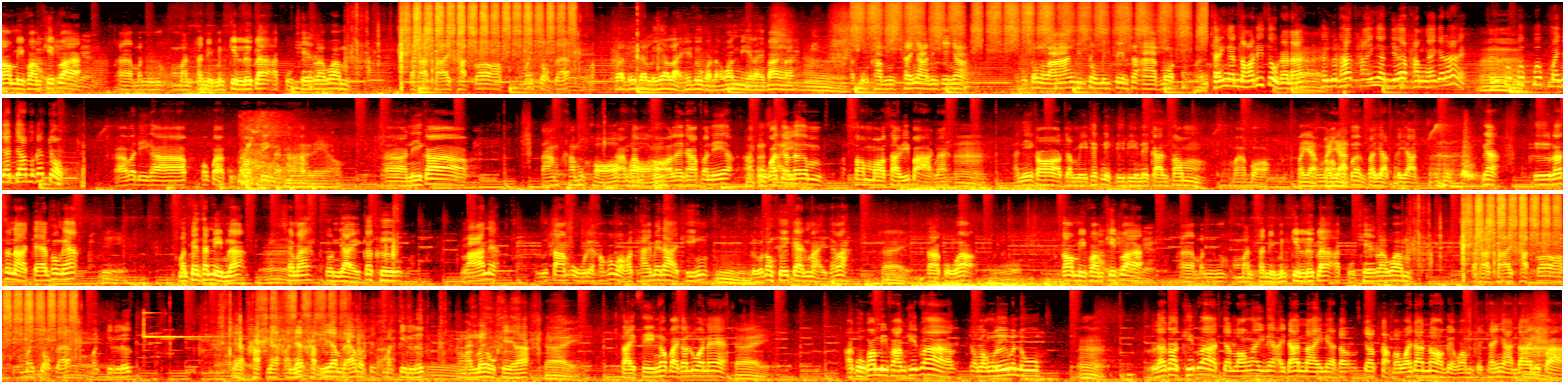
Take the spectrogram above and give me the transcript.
ก็มีความคิดว่าเนี่ยเออมันมันสนิมมันกินลึกแล้วอากูเช็คแล้วว่าขนาดทรายขัดก็ไม่จบแล้วก็นี่จะเลื้ออะไรให้ดูก่อนนะว่ามีอะไรบ้างนะอืมอากูทำใช้งานจริงๆอะกูต้องล้างบินตรงบินตีนสะอาดหมด ใช้เงินน้อยที่สุดอะนะใช่คือถ้าใช้เงินเยอะทำไงก็ได้อ่าคือปุ๊บปุ๊บปุ๊บมายัดยัดมันก็จบครับสวัสดีครับพบกับกูคอปปิ้งนะครับมาแล้วอ่านี่ก็ ตามคำขอตามคำขอเลยครับ อันนี้อากูก็จะเริ่มซ่อมมอไซค์วิบากนะ อ่า อันนี้ก็จะมีเทคนิคดีๆในการซ่อม มาบอกประหยัดน้องๆประหยัดเพื่อนประหยัดประหยัดเนี่ยคือลักษณะแกนพวกเนี้ยนี่มันเป็นสนิมแล้ว อ่าใช่ไหมส่วนใหญ่ก็คือร้านเนี่ยหรือตามอู่เนี่ยเขาก็บอกว่าใช้ไม่ได้ทิ้ง อืมหรือว่าต้องซื้อแกนใหม่ใช่ป่ะใช่แต่อากูว่าโอ้ก็มีความคิดว่าเนี่ย เออมันมันสนิมมันกินลึกแล้วอากูเช็คแล้วว่าขนาดทรายขัดก็ไม่จบแล้ว มันกินลึกเนี่ยขัดเนี่ยอันเนี้ยขัดเลี่ยมแล้วมันมันกินลึกมันไม่โอเคแล้วใช่ใส่ซีนเข้าไปก็รั่วแน่ใช่อากูก็มีความคิดว่าจะลองรื้อมันดู อ่า แล้วก็คิดว่าจะลองไอ้เนี่ยไอ้ด้านในเนี่ยเราจะกลับมาไว้ด้านนอกเนี่ยว่ามันจะใช้งานได้หรือเปล่า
